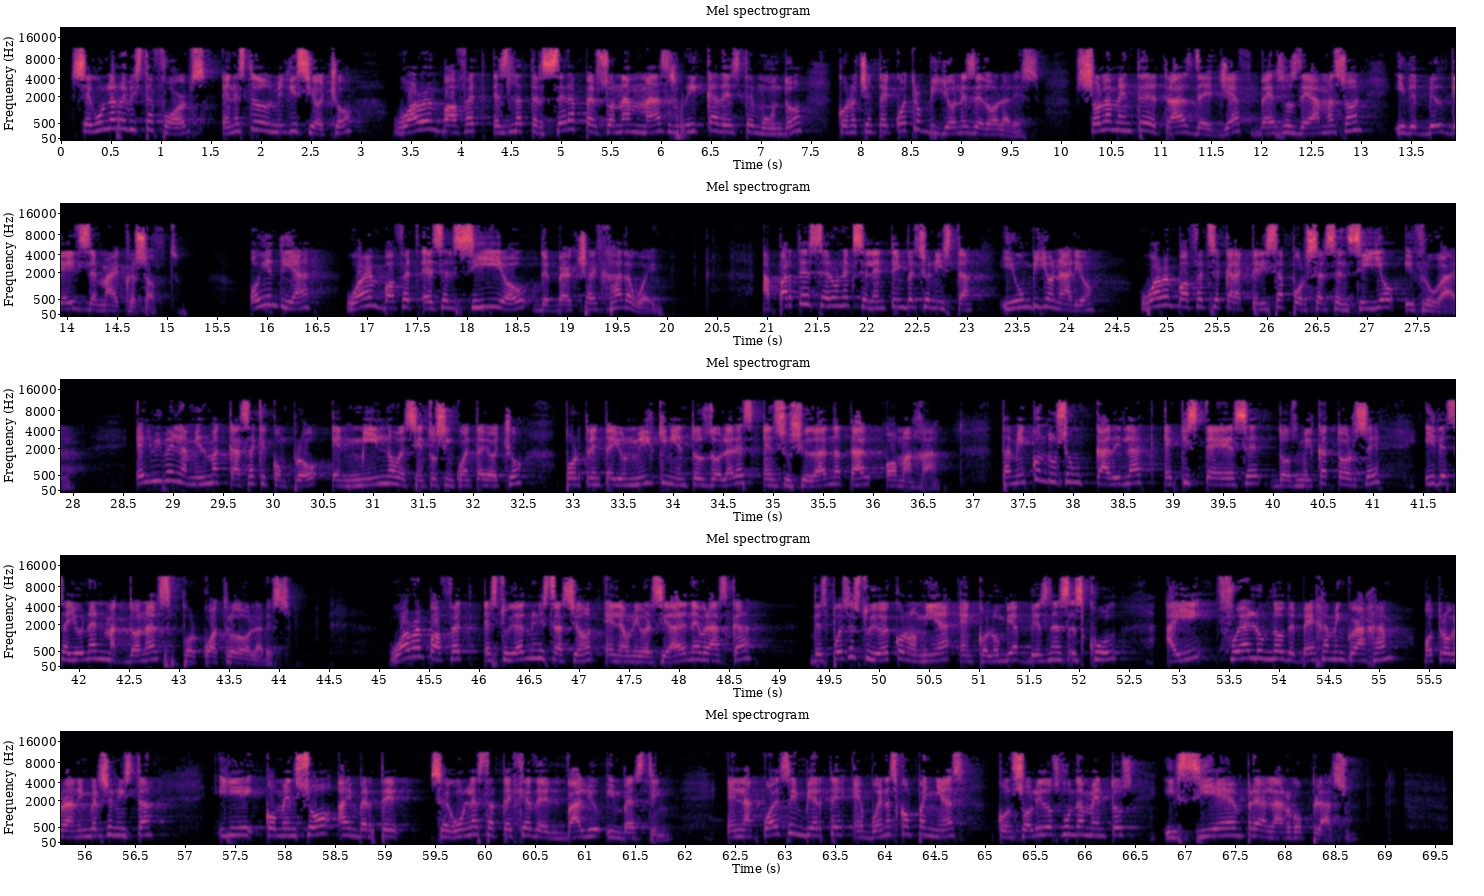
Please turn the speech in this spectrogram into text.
Según la revista Forbes, en este 2018, Warren Buffett es la tercera persona más rica de este mundo con 84 billones de dólares solamente detrás de Jeff Bezos de Amazon y de Bill Gates de Microsoft. Hoy en día, Warren Buffett es el CEO de Berkshire Hathaway. Aparte de ser un excelente inversionista y un billonario, Warren Buffett se caracteriza por ser sencillo y frugal. Él vive en la misma casa que compró en 1958 por 31.500 dólares en su ciudad natal, Omaha, también conduce un Cadillac XTS 2014 y desayuna en McDonald's por 4 dólares. Warren Buffett estudió administración en la Universidad de Nebraska, después estudió economía en Columbia Business School, ahí fue alumno de Benjamin Graham, otro gran inversionista, y comenzó a invertir según la estrategia del Value Investing, en la cual se invierte en buenas compañías con sólidos fundamentos y siempre a largo plazo.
